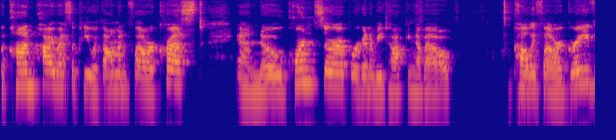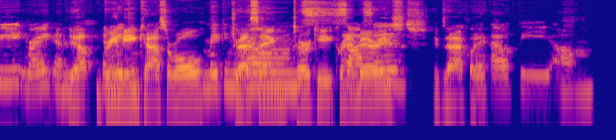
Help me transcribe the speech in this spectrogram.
a pecan pie recipe with almond flour crust and no corn syrup. We're going to be talking about cauliflower gravy, right? And Yep. And Green making- bean casserole. making dressing, turkey, cranberries. Exactly. without the um,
